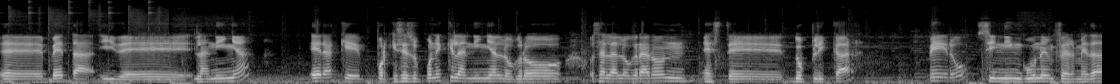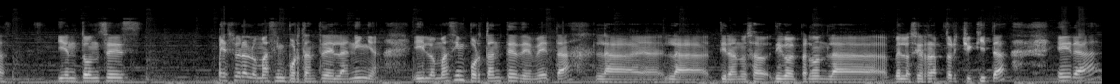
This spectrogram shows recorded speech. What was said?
eh, Beta y de la niña era que, porque se supone que la niña logró, o sea, la lograron este, duplicar, pero sin ninguna enfermedad. Y entonces eso era lo más importante de la niña. Y lo más importante de Beta, la, la digo, perdón, la Velociraptor chiquita, era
